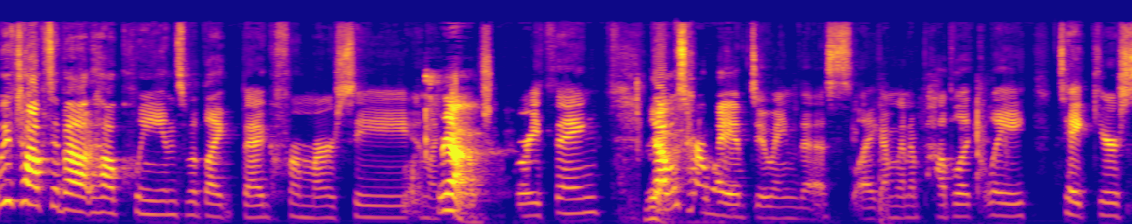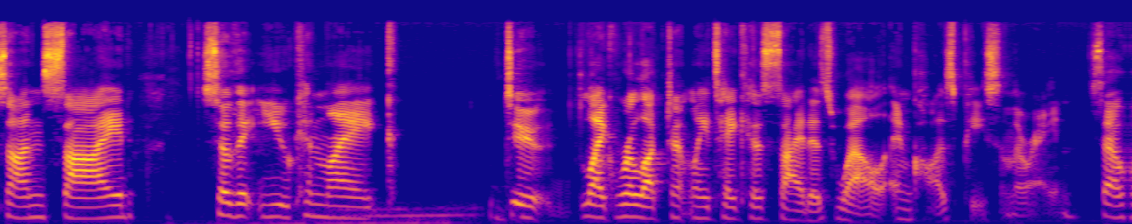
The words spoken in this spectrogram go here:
We've talked about how queens would like beg for mercy and like the Yeah. story thing Yeah. that was her way of doing this like i'm gonna publicly take your son's side so that you can like do like reluctantly take his side as well and cause peace in the reign. so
